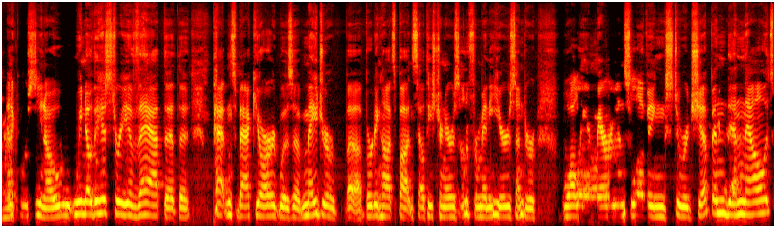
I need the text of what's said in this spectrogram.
And of course, you know we know the history of that. That the Patton's backyard was a major uh, birding hotspot in southeastern Arizona for many years under Wally and Marion's loving stewardship, and then now it's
